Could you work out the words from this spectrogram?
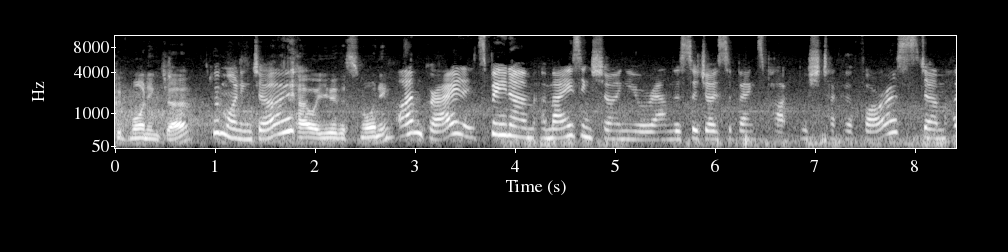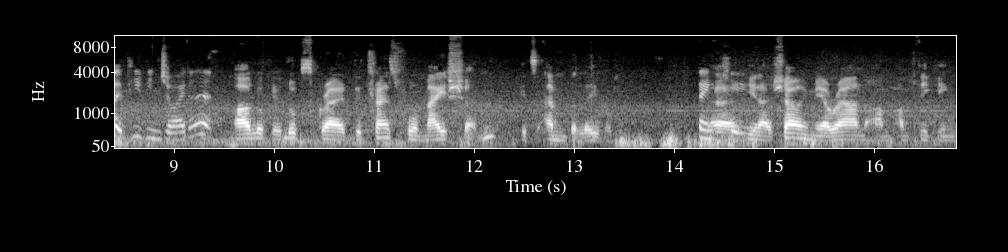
Good morning, Joe. Good morning, Joe. How are you this morning? I'm great. It's been um, amazing showing you around the Sir Joseph Banks Park Bush Tucker Forest. Um, hope you've enjoyed it. Oh, look, it looks great. The transformation, it's unbelievable. Thank Uh, you. You know, showing me around, I'm, I'm thinking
